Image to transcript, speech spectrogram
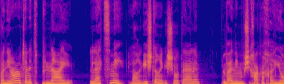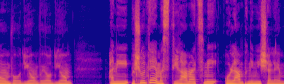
ואני לא נותנת פנאי לעצמי להרגיש את הרגשות האלה, ואני ממשיכה ככה יום ועוד יום ועוד יום. אני פשוט אה, מסתירה מעצמי עולם פנימי שלם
